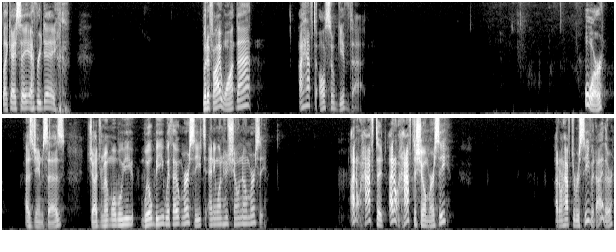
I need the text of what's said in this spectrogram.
Like I say every day. but if I want that, I have to also give that. Or, as James says, judgment will be, will be without mercy to anyone who's shown no mercy. I don't have to I don't have to show mercy. I don't have to receive it either.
